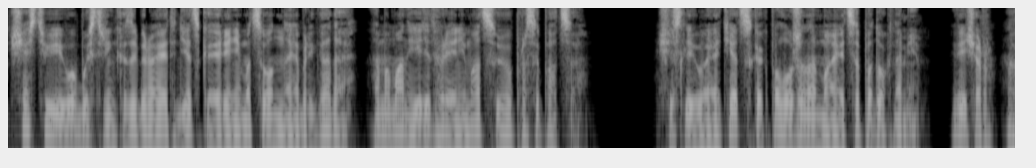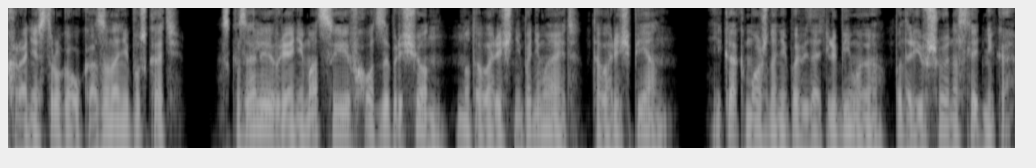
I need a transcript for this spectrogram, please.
К счастью, его быстренько забирает детская реанимационная бригада, а маман едет в реанимацию просыпаться. Счастливый отец, как положено, мается под окнами. Вечер, охране строго указано не пускать. Сказали, в реанимации вход запрещен, но товарищ не понимает, товарищ пьян. И как можно не повидать любимую, подарившую наследника?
